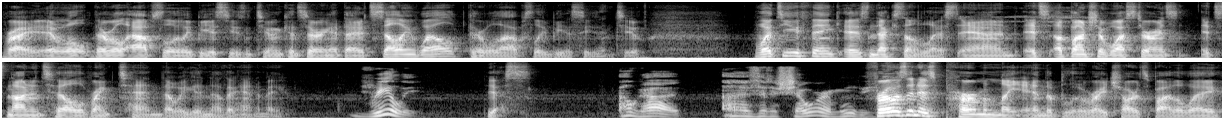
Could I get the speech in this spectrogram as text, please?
Right. It will. There will absolutely be a season two, and considering that it's selling well, there will absolutely be a season two. What do you think is next on the list? And it's a bunch of westerns. It's not until rank ten that we get another anime. Really? Yes. Oh God. Uh, is it a show or a movie? Frozen is permanently in the Blu-ray charts, by the way.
